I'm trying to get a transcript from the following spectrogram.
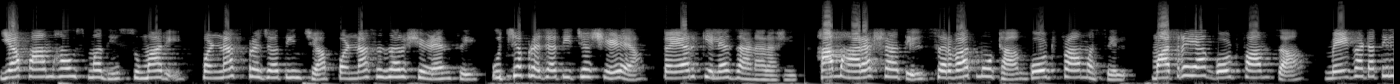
या फार्म हाऊसमध्ये सुमारे पन्नास प्रजातींच्या पन्नास हजार शेळ्यांचे उच्च प्रजातीच्या शेळ्या तयार केल्या जाणार आहेत. हा महाराष्ट्रातील सर्वात मोठा गोट फार्म असेल. मात्र या गोट फार्मचा मेळघाटातील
